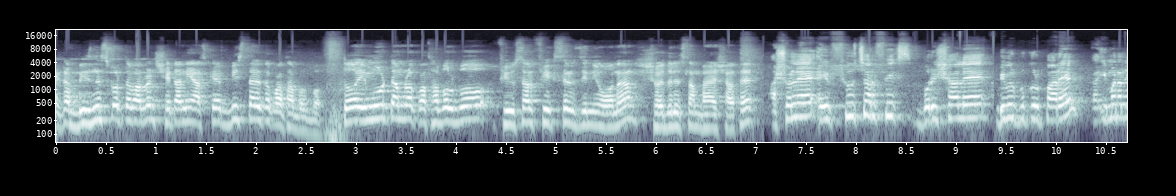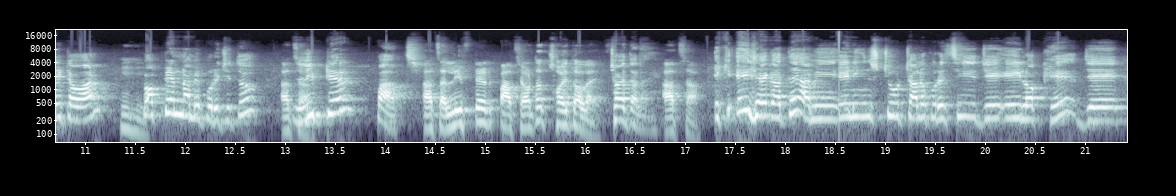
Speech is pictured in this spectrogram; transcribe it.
একটা বিজনেস করতে পারবেন সেটা নিয়ে আজকে বিস্তারিত কথা বলব। তো এই মুহূর্তে আমরা কথা বলব ফিউচার ফিক্সের যিনি ওনার শহীদুল ইসলাম ভাইয়ের সাথে। আসলে এই ফিউচার ফিক্স বরিশালে বিপুল পুকুর পারে Iman Ali tower top ten নামে পরিচিত। লিফটের পাঁচ। আচ্ছা লিফটের পাঁচে অর্থাৎ ছয় তলায়। ছয়তলায়। আচ্ছা। এই- এই জায়গাতে আমি ট্রেনিং ইনস্টিটিউট চালু করেছি যে এই লক্ষ্যে যে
